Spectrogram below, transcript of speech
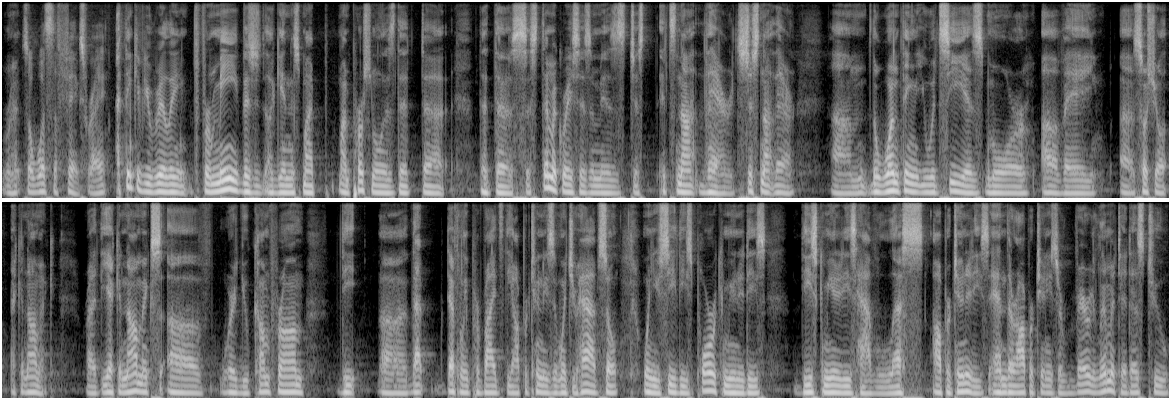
Right. So, what's the fix, right? I think if you really, for me, this is again, this my my personal is that uh, that the systemic racism is just it's not there. It's just not there. Um, the one thing that you would see is more of a, uh socioeconomic, right? The economics of where you come from, the uh, that definitely provides the opportunities in which you have. So when you see these poorer communities, these communities have less opportunities, and their opportunities are very limited as to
